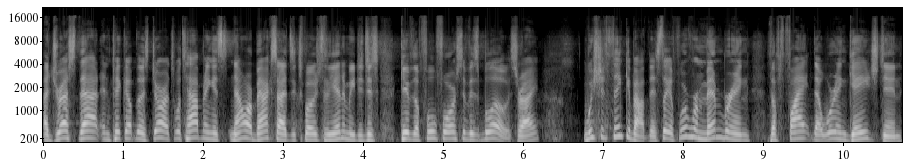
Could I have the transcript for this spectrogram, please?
address that and pick up those darts, what's happening is now our backside's exposed to the enemy to just give the full force of his blows, right? We should think about this. Like, if we're remembering the fight that we're engaged in,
